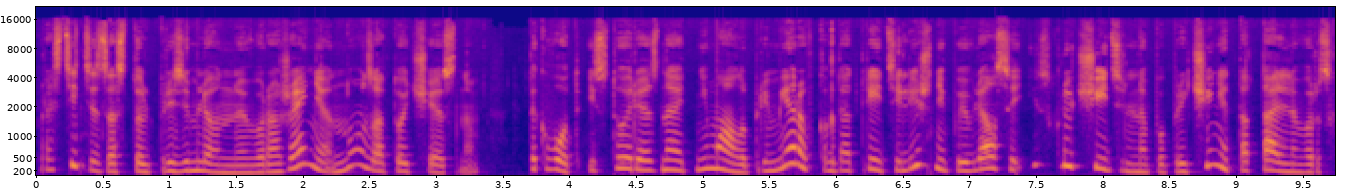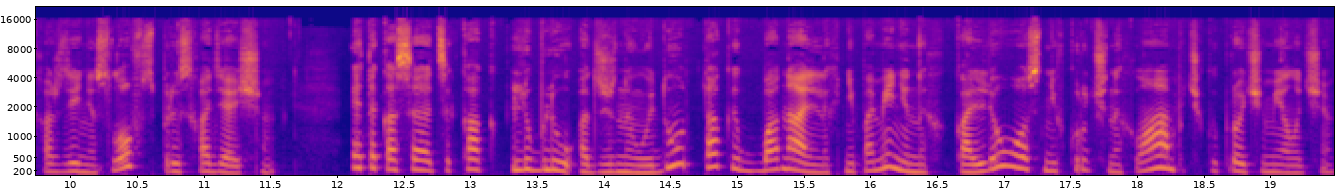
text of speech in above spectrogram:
Простите за столь приземленное выражение, но зато честно. Так вот, история знает немало примеров, когда третий лишний появлялся исключительно по причине тотального расхождения слов с происходящим. Это касается как «люблю, от жены уйду», так и банальных непомененных колес, невкрученных лампочек и прочей мелочи.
